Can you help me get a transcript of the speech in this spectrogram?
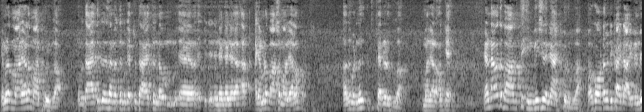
നമ്മുടെ മലയാളം മാറ്റി കൊടുക്കുക. അപ്പൊ താഴത്തേക്ക് വരുന്ന സമയത്ത് നമുക്ക് ഏറ്റവും താഴത്ത് ഉണ്ടാവും നമ്മുടെ ഭാഷ മലയാളം. അത് ഇവിടുന്ന് തിരഞ്ഞെടുക്കുക. മലയാളം. ഓക്കെ രണ്ടാമത്തെ ഭാഗത്ത് ഇംഗ്ലീഷ് തന്നെ ആക്കി കൊടുക്കുക. ഒക്കെ ഓട്ടോമാറ്റിക് ആയിട്ട് ആയിട്ടുണ്ട്.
